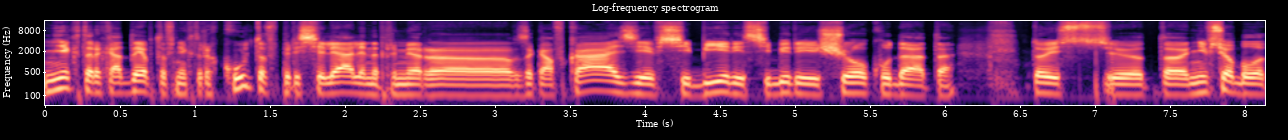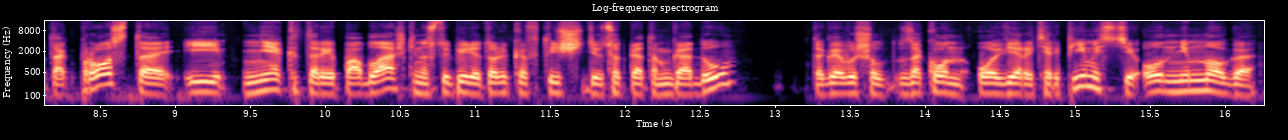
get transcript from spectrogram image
некоторых адептов, некоторых культов переселяли, например, э, в Закавказье, в Сибири, из Сибири еще куда-то. То есть это не все было так просто, и некоторые поблажки наступили только в 1905 году, тогда вышел закон о веротерпимости, он немного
